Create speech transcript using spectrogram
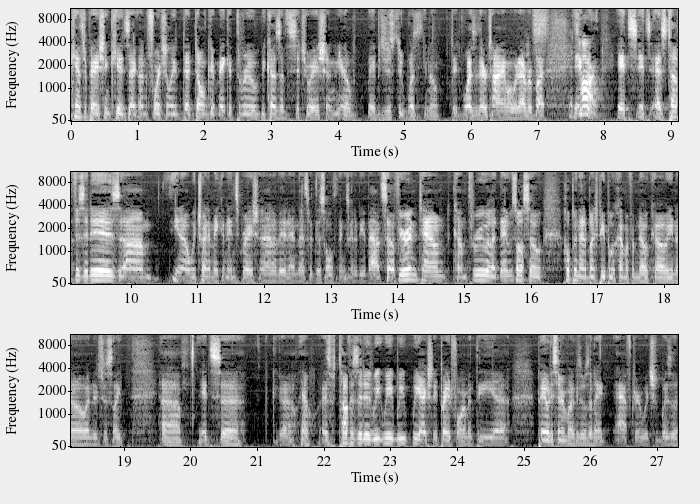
cancer patient kids that unfortunately that don't get make it through because of the situation. You know, maybe just it was you know it was their time or whatever. but it's it- hard. It's it's as tough as it is. Um, you know, we try to make an inspiration out of it, and that's what this whole thing's going to be about. So if you're in town, come through. That was also hoping that a bunch of people are coming from NOCO, you know, and it's just like uh, it's uh, uh, you know as tough as it is. We, we, we, we actually prayed for him at the uh, peyote ceremony because it was the night after, which was a,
